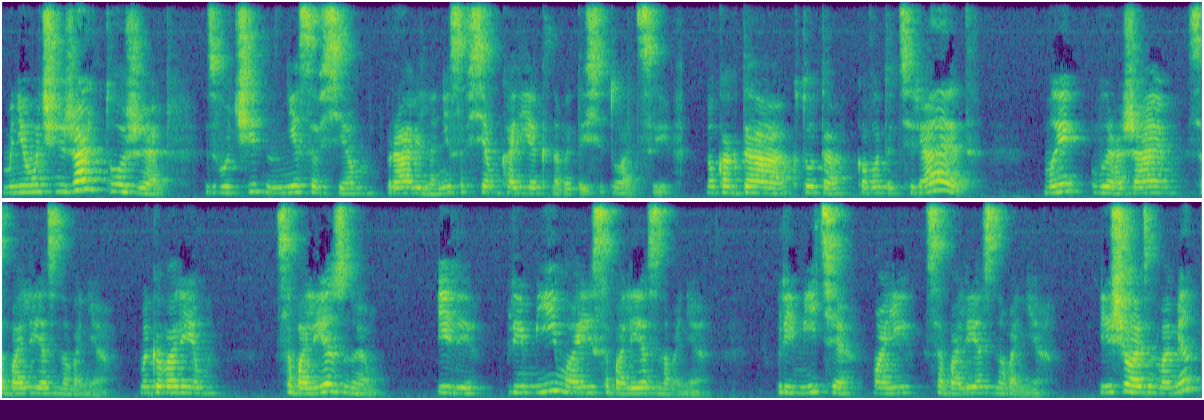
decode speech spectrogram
Мне очень жаль тоже звучит не совсем правильно, не совсем корректно в этой ситуации. Но когда кто-то кого-то теряет, мы выражаем соболезнования. Мы говорим «соболезную» или «прими мои соболезнования», «примите мои соболезнования». Еще один момент.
